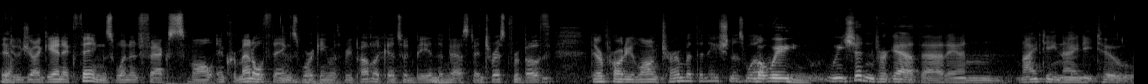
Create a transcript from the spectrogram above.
yeah. do gigantic things when in fact small incremental things working with Republicans would be in the mm-hmm. best interest for both their party long term, but the nation as well. But we, we shouldn't forget that in 1992,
